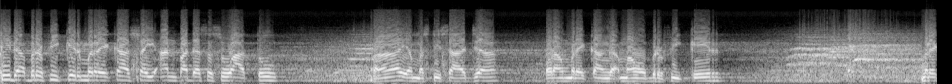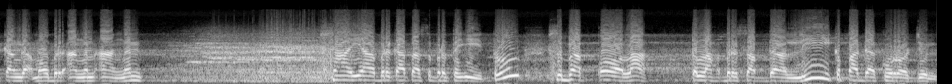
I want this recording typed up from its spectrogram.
tidak berpikir mereka syai'an pada sesuatu. Ah, ya mesti saja orang mereka nggak mau berpikir. Mereka nggak mau berangan-angan saya berkata seperti itu sebab Allah telah bersabda li kepada kurojul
